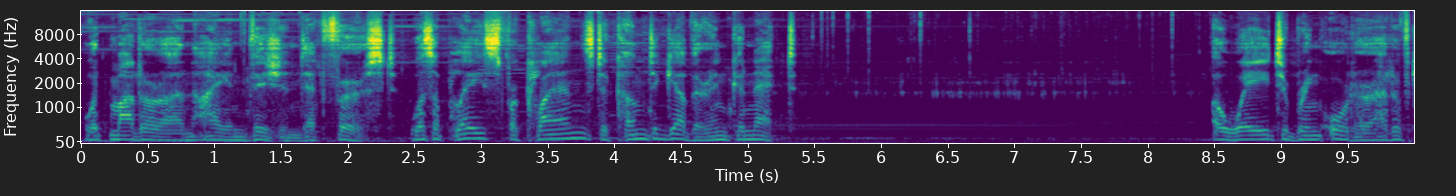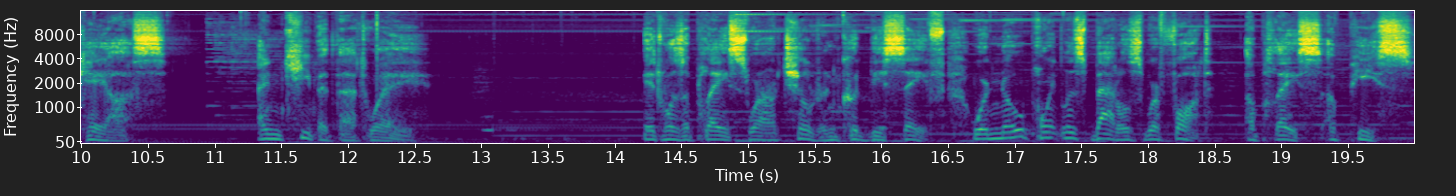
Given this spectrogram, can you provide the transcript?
What Madara and I envisioned at first was a place for clans to come together and connect. A way to bring order out of chaos, and keep it that way. It was a place where our children could be safe, where no pointless battles were fought, a place of peace.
